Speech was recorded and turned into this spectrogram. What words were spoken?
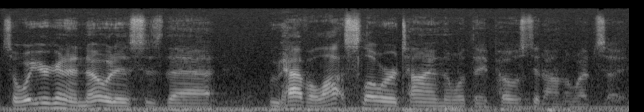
So what you're going to notice is that we have a lot slower time than what they posted on the website.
